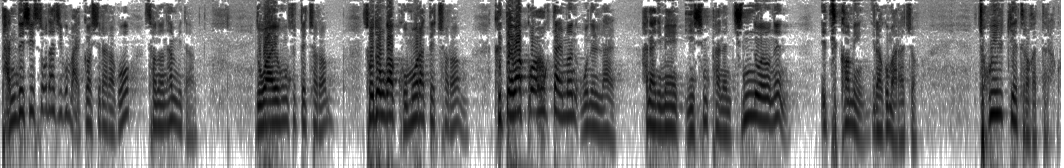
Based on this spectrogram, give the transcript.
반드시 쏟아지고 말 것이라라고 선언합니다. 노아의 홍수 때처럼 소돔과 고모라 때처럼 그때와 꼭 닮은 오늘날 하나님의 이 심판은 진노는 it's coming이라고 말하죠. 초일기에 들어갔다라고.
